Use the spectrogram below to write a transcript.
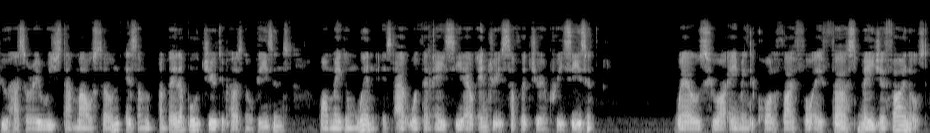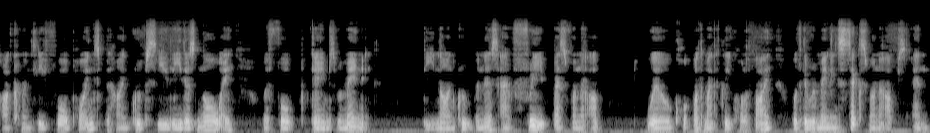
who has already reached that milestone, is unavailable due to personal reasons, while Megan Wynne is out with an ACL injury suffered during pre-season. Wales, who are aiming to qualify for a first major finals, are currently four points behind Group C leaders Norway, with four games remaining. The non-group winners and three best runner-up will automatically qualify, with the remaining six runner-ups and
